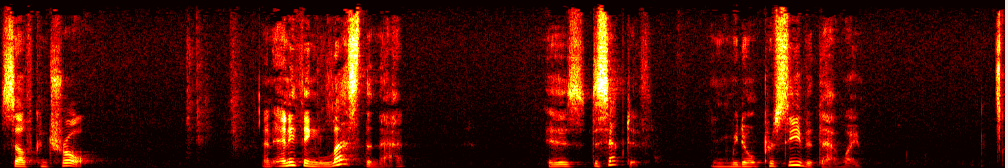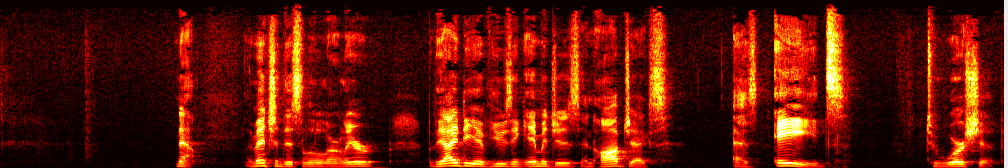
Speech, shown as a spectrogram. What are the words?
self control. And anything less than that is deceptive. And we don't perceive it that way. Now, I mentioned this a little earlier, but the idea of using images and objects as aids to worship,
